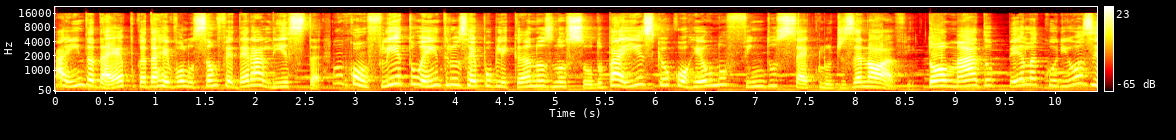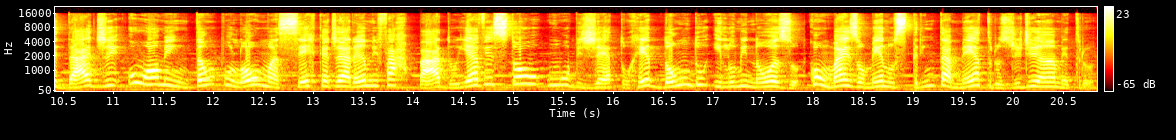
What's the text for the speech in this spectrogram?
ainda da época da Revolução Federalista, um conflito entre os republicanos no sul do país que ocorreu no fim do século XIX. Tomado pela curiosidade, o homem então pulou uma cerca cerca de arame farpado e avistou um objeto redondo e luminoso, com mais ou menos 30 metros de diâmetro,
